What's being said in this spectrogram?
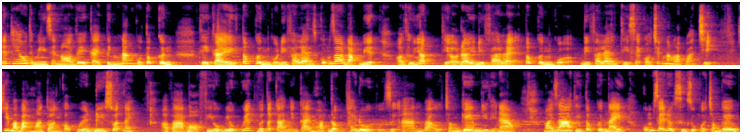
tiếp theo thì mình sẽ nói về cái tính năng của token. Thì cái token của DeFi Land cũng rất là đặc biệt. à, thứ nhất thì ở đây DeFi Land, token của DeFi Land thì sẽ có chức năng là quản trị khi mà bạn hoàn toàn có quyền đề xuất này à, và bỏ phiếu biểu quyết với tất cả những cái hoạt động thay đổi của dự án và ở trong game như thế nào. Ngoài ra thì token này cũng sẽ được sử dụng ở trong game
